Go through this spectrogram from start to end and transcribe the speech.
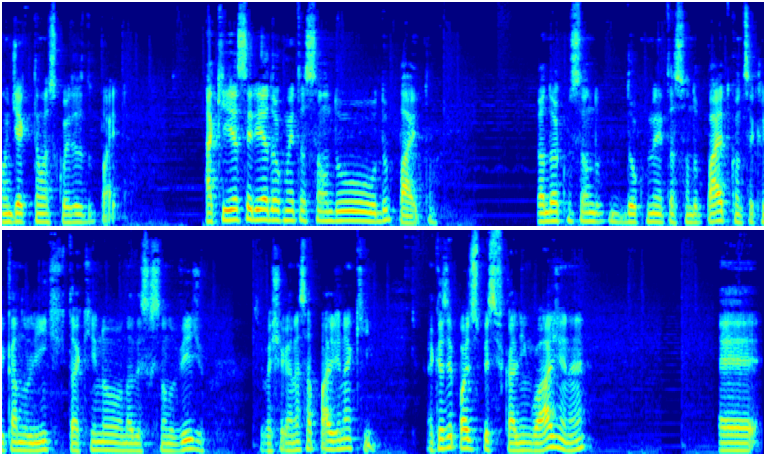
onde é que estão as coisas do Python. Aqui já seria a documentação do, do Python. Então a documentação do, documentação do Python, quando você clicar no link que está aqui no, na descrição do vídeo, você vai chegar nessa página aqui. Aqui você pode especificar a linguagem, né? É,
